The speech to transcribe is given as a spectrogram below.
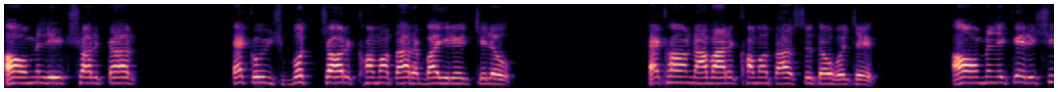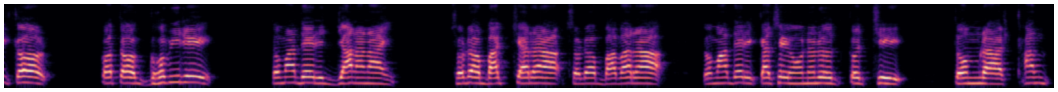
আওয়ামী লীগ সরকার একুশ বছর ক্ষমতার বাইরে ছিল। এখন আবার ক্ষমতাচ্যুত হয়েছে। আওয়ামী লীগের শিকড় কত গভীরে তোমাদের জানা নাই। ছোট বাচ্চারা, ছোট বাবারা তোমাদের কাছে অনুরোধ করছি, তোমরা শান্ত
